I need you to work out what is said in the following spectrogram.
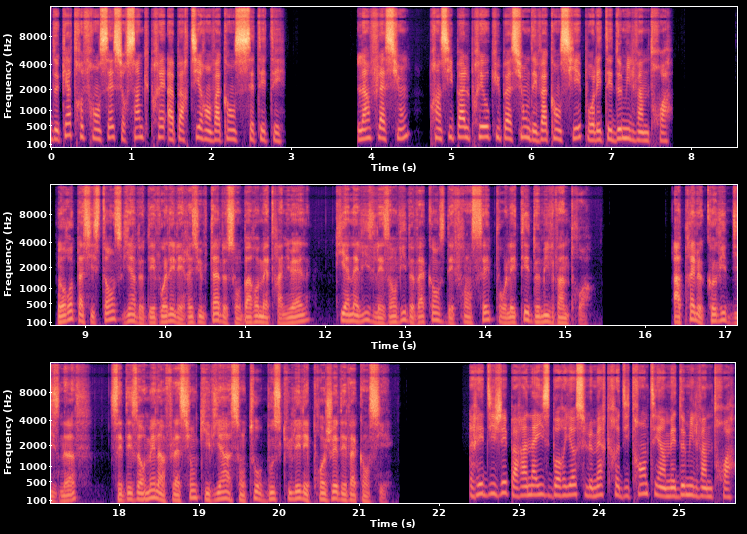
de 4 Français sur 5 prêts à partir en vacances cet été. L'inflation, principale préoccupation des vacanciers pour l'été 2023. Europe Assistance vient de dévoiler les résultats de son baromètre annuel, qui analyse les envies de vacances des Français pour l'été 2023. Après le Covid-19, c'est désormais l'inflation qui vient à son tour bousculer les projets des vacanciers. Rédigé par Anaïs Borios le mercredi 31 mai 2023.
